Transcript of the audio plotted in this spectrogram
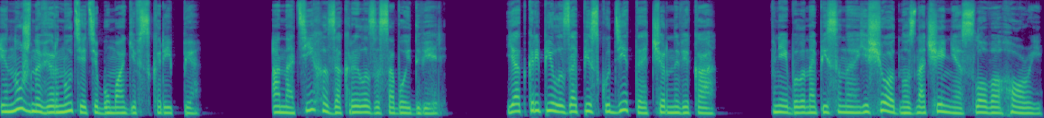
«И нужно вернуть эти бумаги в скриппе». Она тихо закрыла за собой дверь. Я открепила записку Диты от черновика. В ней было написано еще одно значение слова «hurry»,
